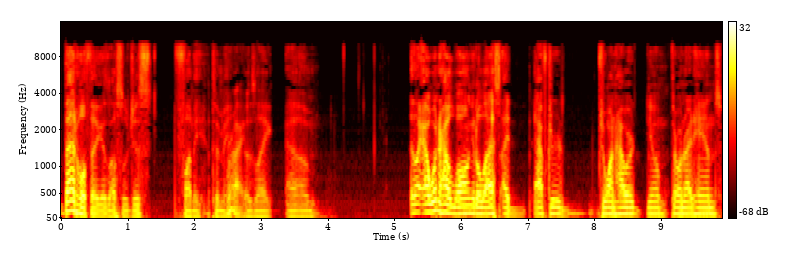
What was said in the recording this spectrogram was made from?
That whole thing is also just funny to me. Right. It was like, um, like I wonder how long it'll last. I after Juwan Howard, you know, throwing right hands,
